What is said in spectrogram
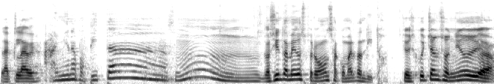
la clave. Ay, mira, papitas. Mm, Lo siento, amigos, pero vamos a comer tantito. Que escuchan sonido de,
